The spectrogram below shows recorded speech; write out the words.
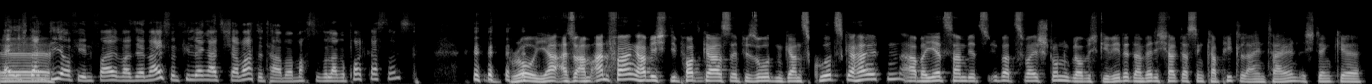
Ey, ich danke Äh, dir auf jeden Fall, war sehr nice und viel länger als ich erwartet habe. Machst du so lange Podcast sonst? Bro, ja, also am Anfang habe ich die Podcast-Episoden ganz kurz gehalten, aber jetzt haben wir jetzt über zwei Stunden, glaube ich, geredet. Dann werde ich halt das in Kapitel einteilen. Ich denke,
